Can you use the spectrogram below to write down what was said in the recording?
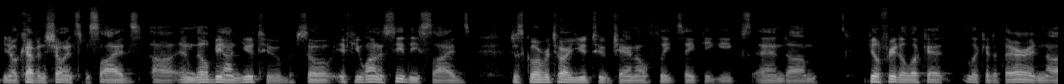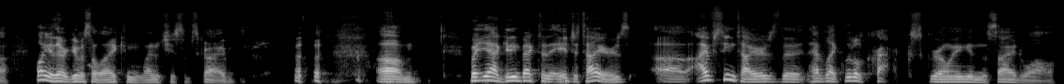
you know Kevin's showing some slides, uh, and they'll be on YouTube. So if you want to see these slides, just go over to our YouTube channel, Fleet Safety Geeks, and um, feel free to look at look at it there. And uh, while you're there, give us a like and why don't you subscribe? um, but yeah, getting back to the age of tires, uh, I've seen tires that have like little cracks growing in the sidewall.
